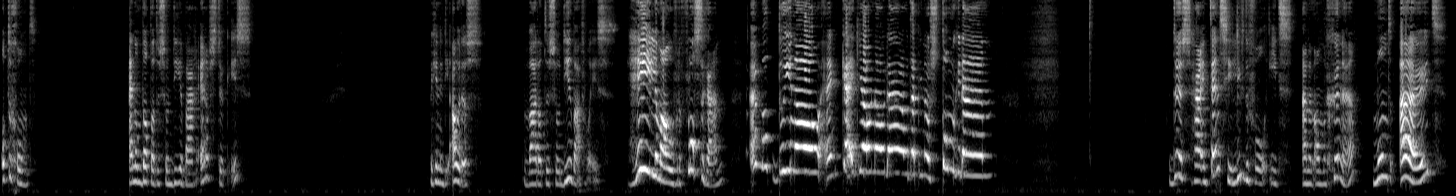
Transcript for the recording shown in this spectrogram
op de grond. En omdat dat dus zo'n dierbaar erfstuk is, beginnen die ouders, waar dat dus zo dierbaar voor is, helemaal over de vlos te gaan. En wat doe je nou? En kijk jou nou daar, wat heb je nou stom gedaan? Dus haar intentie, liefdevol iets aan een ander gunnen, mondt uit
